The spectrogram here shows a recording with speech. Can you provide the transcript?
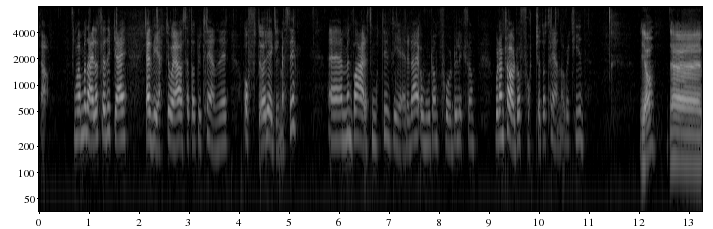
Ja. Vad med dig då Fredrik? Jag, jag vet ju och jag har sett att du tränar ofta och regelmässigt. Eh, men vad är det som motiverar dig och hur får du liksom, hur klarar du att fortsätta att träna över tid? Ja, eh,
